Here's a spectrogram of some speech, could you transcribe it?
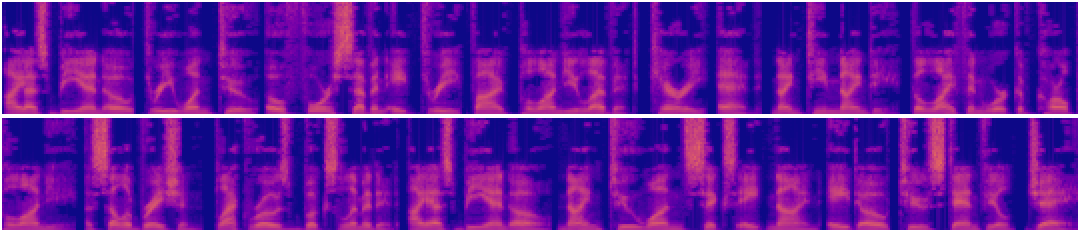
ISBN 0-312-04783-5 Polanyi Levitt, Kari, ed. 1990, The Life and Work of Karl Polanyi, A Celebration, Black Rose Books Limited, ISBN 0-921689-80-2 Stanfield, J.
